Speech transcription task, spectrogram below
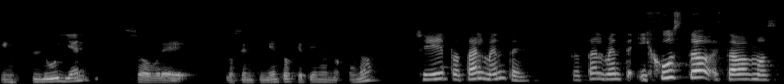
influyen sobre los sentimientos que tiene uno? Sí, totalmente, totalmente. Y justo estábamos,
